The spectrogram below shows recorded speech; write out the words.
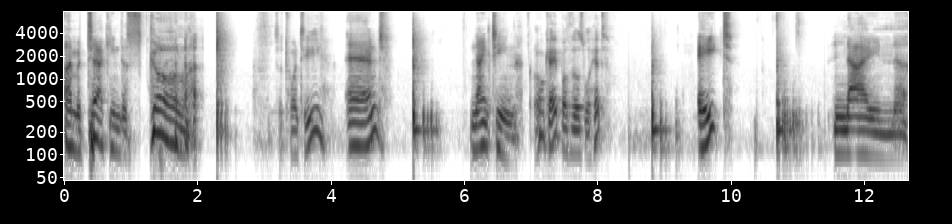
I'm attacking the skull. so 20 and 19. Okay, both of those will hit. 8. 9.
